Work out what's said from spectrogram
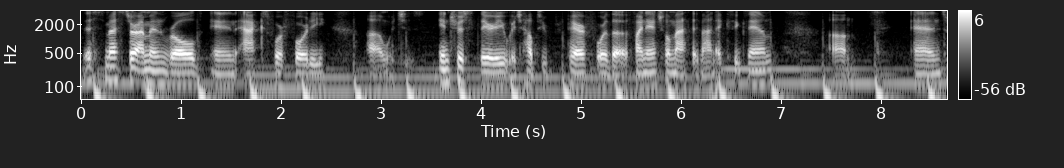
This semester, I'm enrolled in ACTS 440, uh, which is interest theory, which helps you prepare for the financial mathematics exam. Um, and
